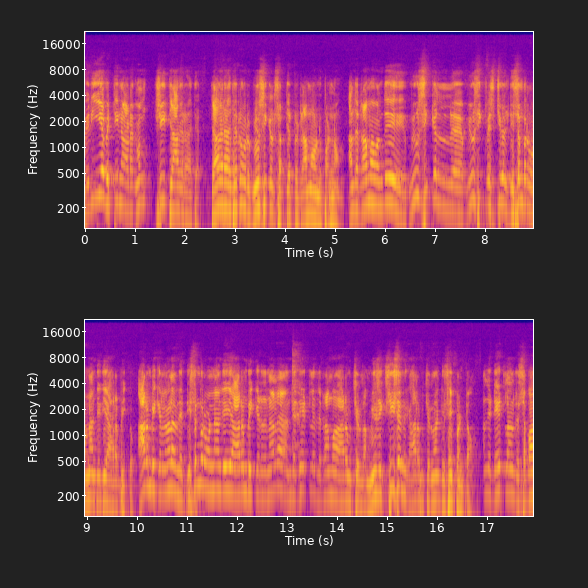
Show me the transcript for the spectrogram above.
பெரிய வெற்றி நாடகம் ஸ்ரீ தியாகராஜர். தியாகராஜர்னு ஒரு மியூசிக்கல் சப்ஜெக்ட் ட்ராமா ஒன்று பண்ணோம். அந்த ட்ராமா வந்து மியூசிக்கல் மியூசிக் ஃபெஸ்டிவல் டிசம்பர் ஒன்றாம் தேதி ஆரம்பிக்கும். ஆரம்பிக்கிறதுனால அந்த டிசம்பர் ஒன்றாம் தேதி ஆரம்பிக்கிறதுனால அந்த டேட்டில் இந்த ட்ராமா ஆரம்பிச்சிடலாம். மியூசிக் சீசனுக்கு ஆரம்பிச்சிடலாம் டிசைட் பண்ணிட்டோம். அந்த டேட்லாம் அந்த சபா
